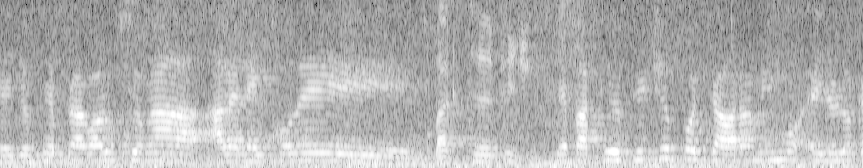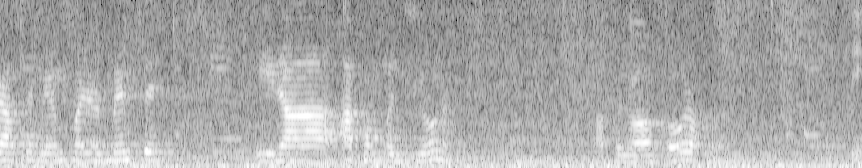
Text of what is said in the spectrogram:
Eh, yo siempre hago alusión a- al elenco de, Back to the Future. de Back to the Future porque ahora mismo ellos lo que hacen es mayormente ir a, a convenciones, a firmar autógrafos. Sí.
